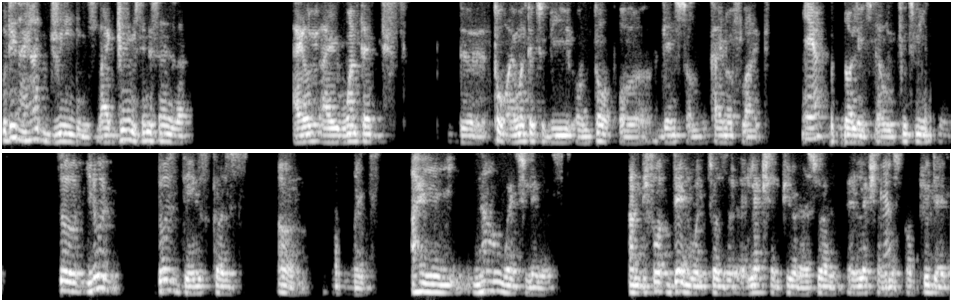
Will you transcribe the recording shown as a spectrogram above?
But then I had dreams, like dreams in the sense that I I wanted the top. I wanted to be on top or against some kind of like yeah knowledge that would put me in place. So you know those days, because oh, um, I now went to Lagos and before then, when it was the election period as well, election yeah. was concluded,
